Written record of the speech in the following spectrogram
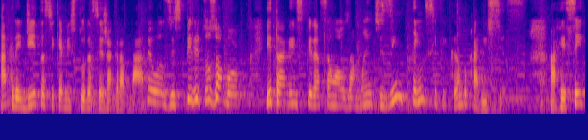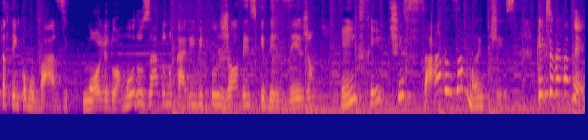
Acredita-se que a mistura seja agradável aos espíritos do amor e traga inspiração aos amantes, intensificando carícias. A receita tem como base um óleo do amor usado no Caribe por jovens que desejam enfeitiçar os amantes. O que, que você vai fazer?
